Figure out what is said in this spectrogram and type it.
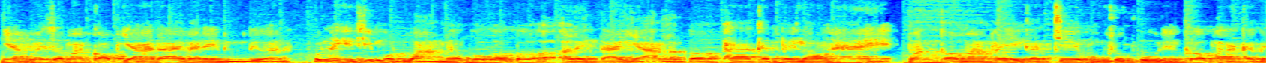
เนี่ยไม่สามารถก๊อปยาได้ภายในหนึ่งเดือนพวกนางเอกที่หมดหวังนะพวกเขาก็อะไรตายอยากแล้วก็พากันไปร้องไห้ วันต่อมาพระเอกกับเจ้ของชมพูเนี่ยก็พากันไป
